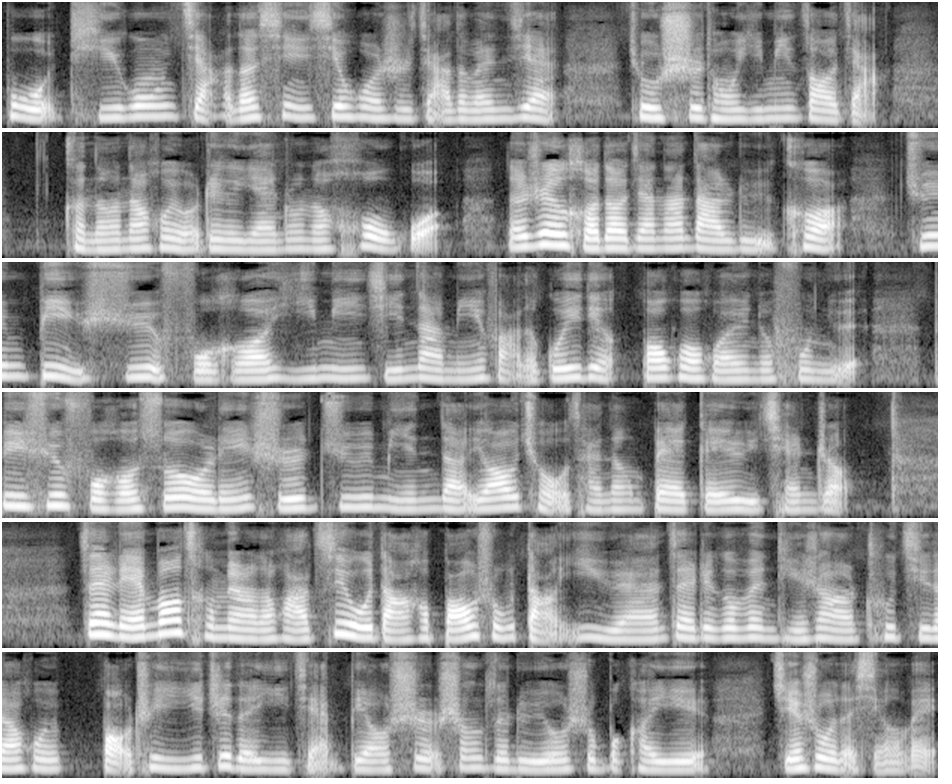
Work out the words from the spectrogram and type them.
部提供假的信息或是假的文件，就视同移民造假。可能呢会有这个严重的后果。那任何到加拿大旅客均必须符合移民及难民法的规定，包括怀孕的妇女必须符合所有临时居民的要求才能被给予签证。在联邦层面的话，自由党和保守党议员在这个问题上初期的会保持一致的意见，表示生子旅游是不可以接受的行为。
